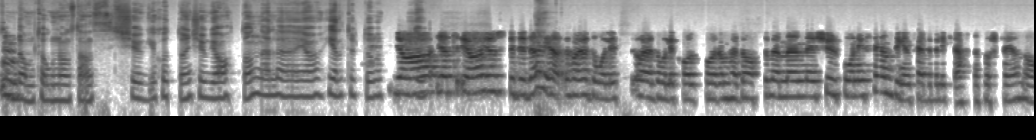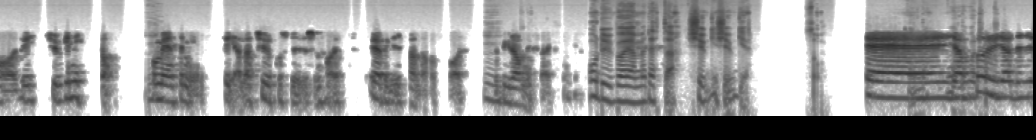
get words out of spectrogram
Som mm. de tog någonstans 2017, 2018 eller är jag helt ute och... Ja, jag, ja just det. Det där har jag, dåligt, har jag dålig koll på, de här datumen. Men eh, kyrkoordningsändringen trädde väl i kraft den 1 januari 2019, mm. om jag inte minns fel. Att kyrkostyrelsen har ett övergripande ansvar mm. för begravningsverksamhet. Och du börjar med detta 2020? Så. Eh, jag började ju,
